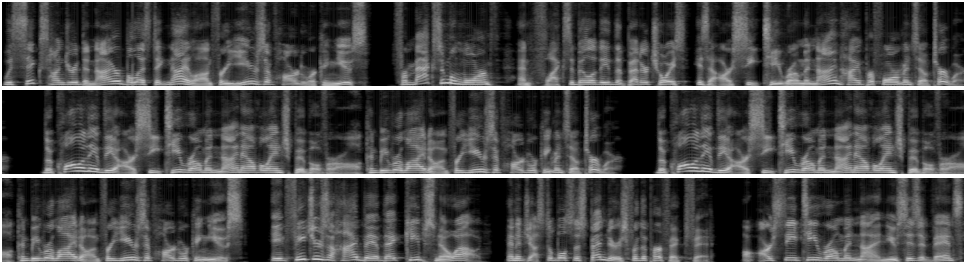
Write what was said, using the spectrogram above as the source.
with 600 denier ballistic nylon for years of hardworking use. For maximum warmth and flexibility, the better choice is our RCT Roman 9 High Performance Outerwear. The quality of the RCT Roman 9 Avalanche bib overall can be relied on for years of hardworking outerwear. The quality of the RCT Roman 9 Avalanche bib overall can be relied on for years of hardworking use. It features a high bib that keeps snow out and adjustable suspenders for the perfect fit. RCT Roman 9 uses advanced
